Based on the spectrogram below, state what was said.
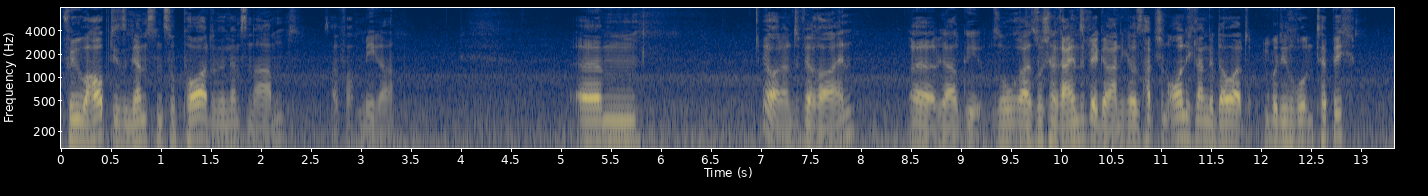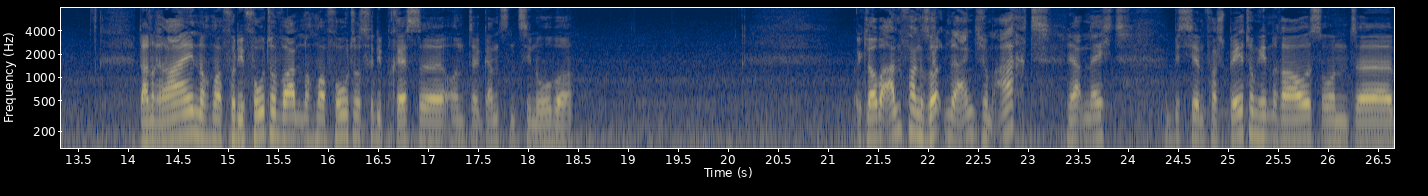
für überhaupt diesen ganzen Support und den ganzen Abend. Ist einfach mega. Ähm, ja, dann sind wir rein. Äh, ja, okay, so, so schnell rein sind wir gar nicht. Also es hat schon ordentlich lang gedauert über den roten Teppich. Dann rein, nochmal vor die Fotowand, nochmal Fotos für die Presse und der ganzen Zinnober. Ich glaube, anfangen sollten wir eigentlich um 8. Wir hatten echt ein bisschen Verspätung hinten raus und äh,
